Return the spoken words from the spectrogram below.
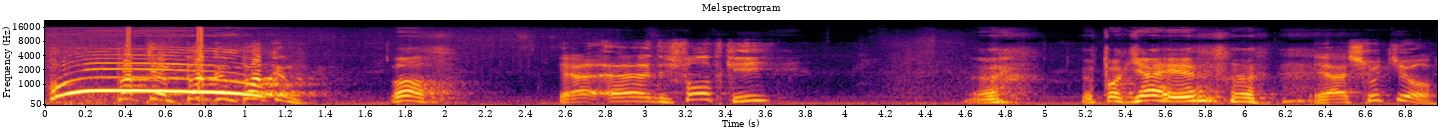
Woe! Pak hem, pak hem, pak hem! Wat? Ja, eh, die vault key. Eh, pak jij hem? Ja, is goed joh.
